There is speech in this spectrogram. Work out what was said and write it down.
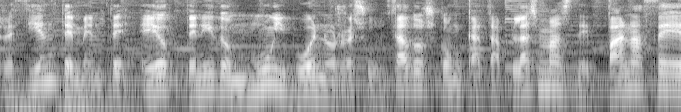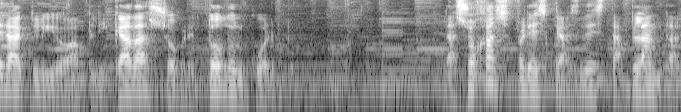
Recientemente he obtenido muy buenos resultados con cataplasmas de Panace Heraclio aplicadas sobre todo el cuerpo. Las hojas frescas de esta planta,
